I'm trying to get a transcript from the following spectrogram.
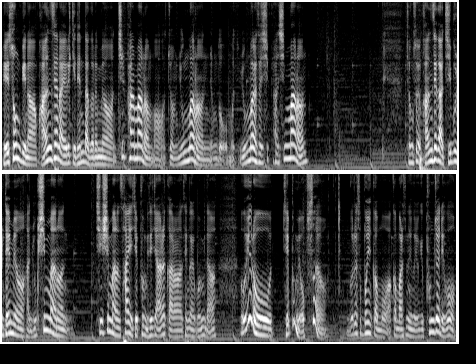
배송비나 관세나 이렇게 된다 그러면 7, 8만 원, 뭐좀 6만 원 정도, 뭐 6만 원에서 10, 한 10만 원 정도의 관세가 지불되면 한 60만 원, 70만 원 사이 제품이 되지 않을까라는 생각이 봅니다. 의외로 제품이 없어요. 그래서 보니까 뭐 아까 말씀드린 거 여기 품절이고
